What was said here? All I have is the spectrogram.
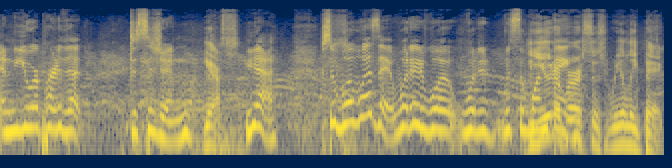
and you were part of that decision. Yes. Yeah. So what was it? What did what what did what's the, The one universe is really big.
